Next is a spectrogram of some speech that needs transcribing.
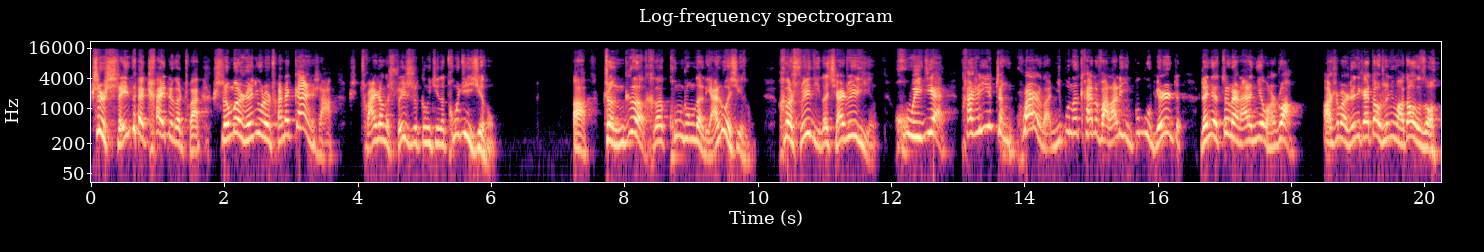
是谁在开这个船？什么人用这船在干啥？船上的随时更新的通讯系统，啊，整个和空中的联络系统，和水底的潜水艇、护卫舰，它是一整块的。你不能开着法拉利，你不顾别人，这人家正面来了，你也往上撞。啊，是吧？人家开倒车，你往倒着走。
